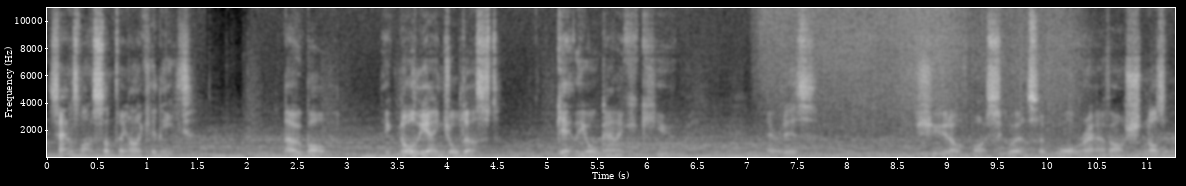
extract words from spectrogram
Sounds like something I can eat. No, Bob. Ignore the angel dust. Get the organic cube. There it is. Shoot it off by squirting some water out of our schnozzle.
